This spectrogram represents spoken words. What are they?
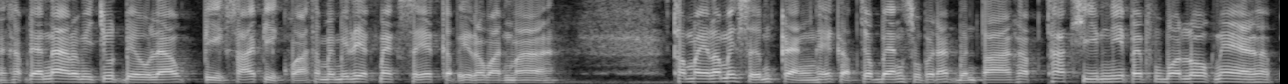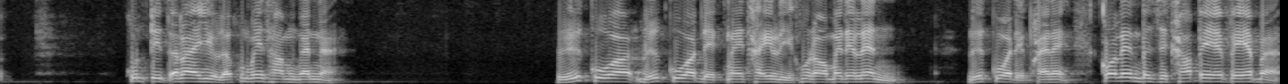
นะครับแดนหน้าเรามีจูดเบลแล้วปีกซ้ายปีกขวาทำไมไม่เรียกแม็กเซสกับเอราวันมาทำไมเราไม่เสริมแกร่งให้กับเจ้าแบงค์สุพนัทเหมือนตาครับ ถ้าทีมนี้ไปฟุตบอลโลกแน่ครับ คุณติดอะไรอยู่แล้วคุณไม่ทำกันน่ะหรือกลัวหรือกลัวเด็กในไทยลีกของเราไม่ได้เล่น หรือกลัวเด็กภายใน ก็เล่นไปสิครับ AFF อะ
